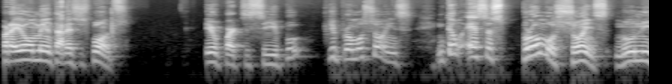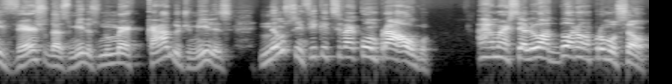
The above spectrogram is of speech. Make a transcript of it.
Para eu aumentar esses pontos? Eu participo de promoções. Então, essas promoções no universo das milhas, no mercado de milhas, não significa que você vai comprar algo. Ah, Marcelo, eu adoro uma promoção.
